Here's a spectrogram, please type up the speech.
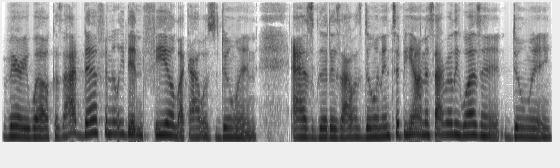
very well because I definitely didn't feel like I was doing as good as I was doing. And to be honest, I really wasn't doing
